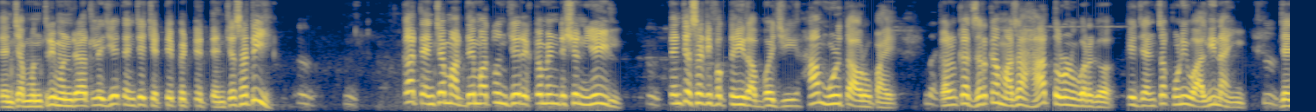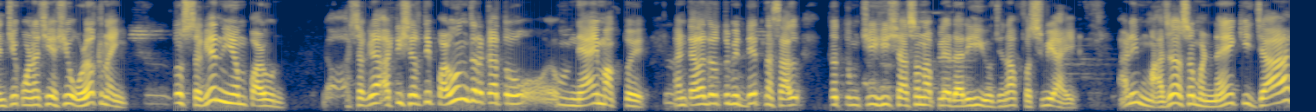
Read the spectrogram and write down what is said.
त्यांच्या मंत्रिमंडळातले जे त्यांचे चट्टे पेट्टे आहेत त्यांच्यासाठी. का त्यांच्या माध्यमातून जे रेकमेंडेशन येईल. त्यांच्यासाठी फक्त ही राबवायची हा मूळता आरोप आहे. कारण का जर का माझा हा तरुण वर्ग की ज्यांचा कोणी वाली नाही. ज्यांची कोणाची अशी ओळख नाही तो सगळे नियम पाळून सगळ्या अटी शर्ती पाळून जर का तो न्याय मागतोय आणि त्याला जर तुम्ही देत नसाल तर तुमची ही शासन आपल्या दारी ही योजना फसवी आहे आणि माझं असं म्हणणं आहे की ज्या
